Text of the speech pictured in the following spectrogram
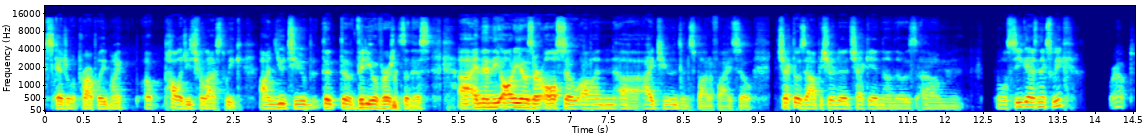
schedule it properly. My apologies for last week on YouTube, the, the video versions of this. Uh, and then the audios are also on uh, iTunes and Spotify. So check those out. Be sure to check in on those. Um, we'll see you guys next week. We're out.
